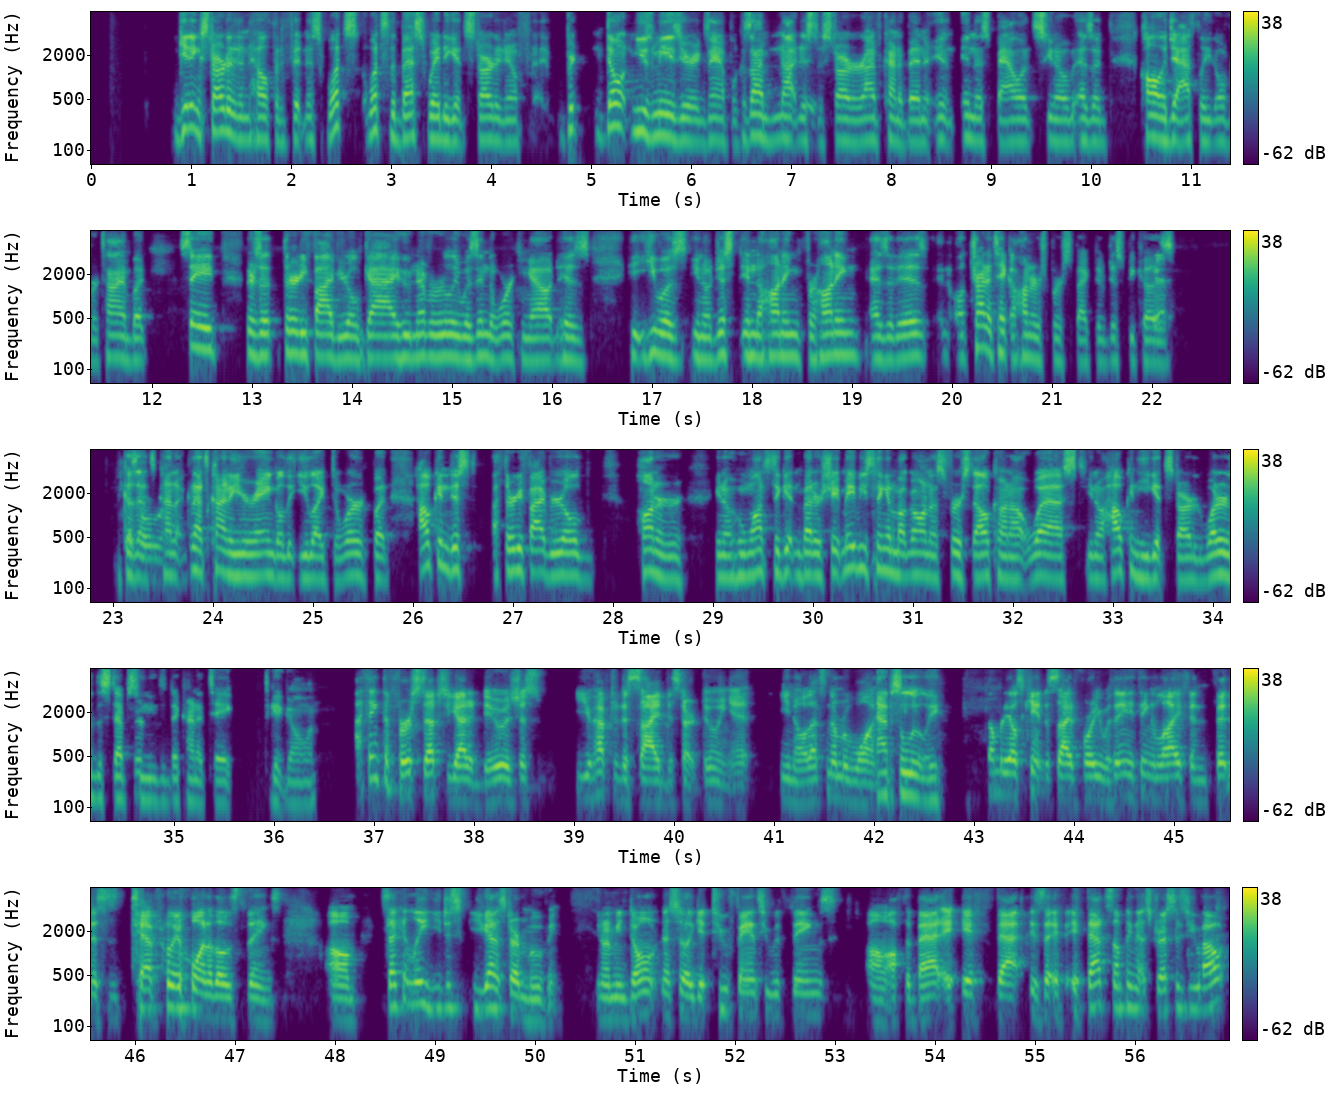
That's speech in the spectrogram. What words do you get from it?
getting started in health and fitness what's what's the best way to get started? You know don't use me as your example because i'm not just a starter. I've kind of been in, in this balance you know as a college athlete over time. But say there's a 35 year old guy who never really was into working out. His he, he was you know just into hunting for hunting as it is. And i'll try to take a hunter's perspective just because yeah. because that's kind of that's kind of your angle that you like to work. But how can just a 35 year old hunter, you know, who wants to get in better shape. Maybe he's thinking about going on his first elk hunt out west. You know, how can he get started? What are the steps he needs to kind of take to get going? I think the first steps you got to do is just you have to decide to start doing it. You know, that's number one. Absolutely. Somebody else can't decide for you with anything in life, and fitness is definitely one of those things. Um, secondly, you just you got to start moving. You know, I mean, don't necessarily get too fancy with things. um, off the bat. If that is if, if that's something that stresses you out,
